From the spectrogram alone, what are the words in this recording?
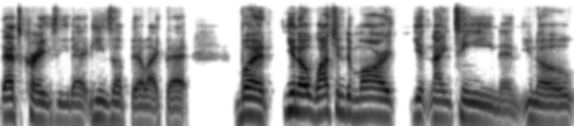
that's crazy that he's up there like that. But you know, watching Demar get 19, and you know,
